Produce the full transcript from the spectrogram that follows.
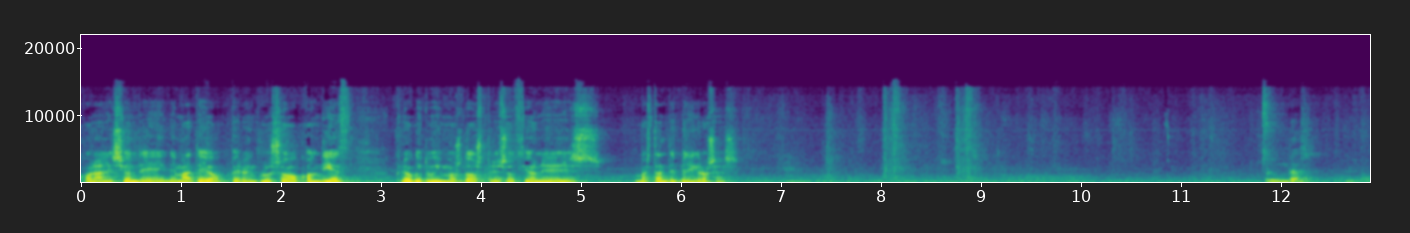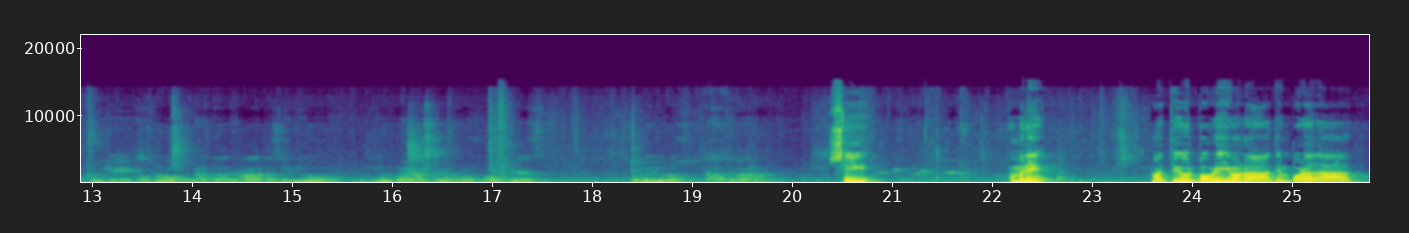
con la lesión de, de, Mateo pero incluso con 10 creo que tuvimos dos tres opciones bastante peligrosas ¿Preguntas? Que otro, la temporada está siendo muy buena, pero los golpes son muy duros cada semana. Sí, hombre, Mateo el pobre lleva una temporada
